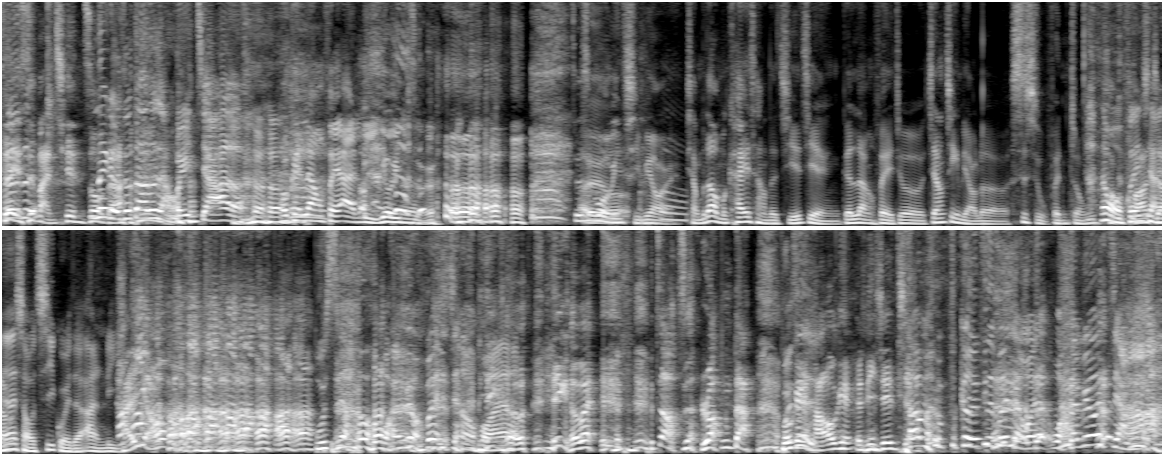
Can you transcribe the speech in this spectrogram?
这也是蛮欠揍。那个时候大家都想回家了。OK，浪费案例又一则，真是莫名其妙哎！想不到我们开场的节俭跟浪费就将近聊了四十五分钟。那我分享一下小气鬼的案例。还有？不是啊，我还没有分享完。你可不可以 照着 round down？不是，好，OK，你先讲。他们各自分享完，我还没有讲啊。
